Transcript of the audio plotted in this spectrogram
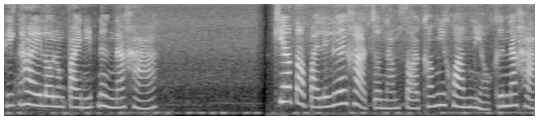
พริกไทยโรยลงไปนิดนึงนะคะ คี่ยวต่อไปเรื่อยๆค่ะ จนน้ำซอสเขามีความเหนียวขึ้นนะคะ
